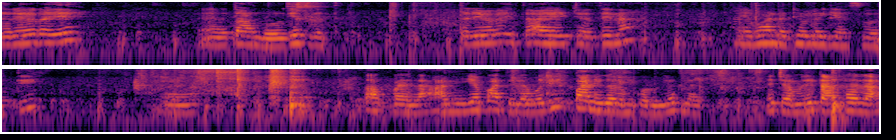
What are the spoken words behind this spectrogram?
तरी बघा हे तांदूळ घेतलेत. तरी बघा इथं आहे याच्यात आहे ना हे भांडं ठेवलं गॅसवरती. तापायला आणि या पातेल्यामध्ये पाणी गरम करून घेतलं आहे त्याच्यामध्ये टाकायला.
